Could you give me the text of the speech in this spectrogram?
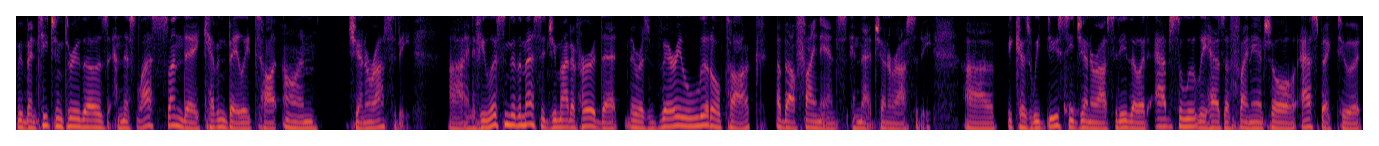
we've been teaching through those. And this last Sunday, Kevin Bailey taught on generosity. Uh, and if you listen to the message, you might have heard that there was very little talk about finance in that generosity, uh, because we do see generosity, though it absolutely has a financial aspect to it,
